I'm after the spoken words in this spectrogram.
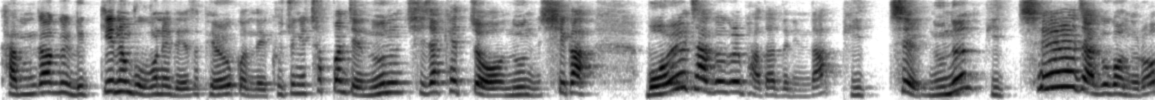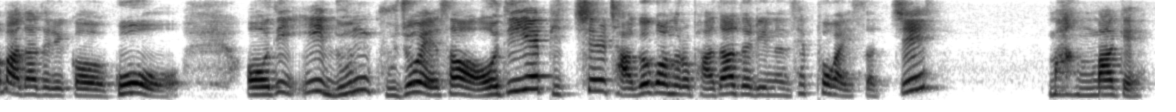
감각을 느끼는 부분에 대해서 배울 건데 그 중에 첫 번째 눈 시작했죠. 눈 시각. 뭘 자극을 받아들인다? 빛을. 눈은 빛을 자극원으로 받아들일 거고 어디 이 눈 구조에서 어디에 빛을 자극원으로 받아들이는 세포가 있었지? 망막에.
